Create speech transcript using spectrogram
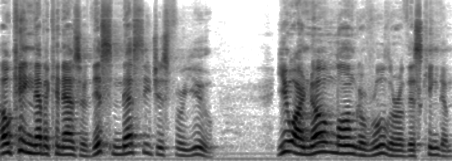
O King Nebuchadnezzar, this message is for you. You are no longer ruler of this kingdom.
